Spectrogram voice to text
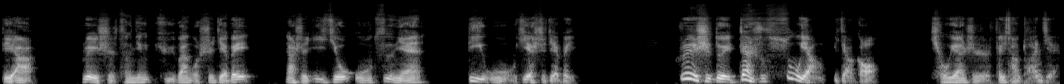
第二，瑞士曾经举办过世界杯，那是一九五四年第五届世界杯。瑞士队战术素养比较高，球员是非常团结，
